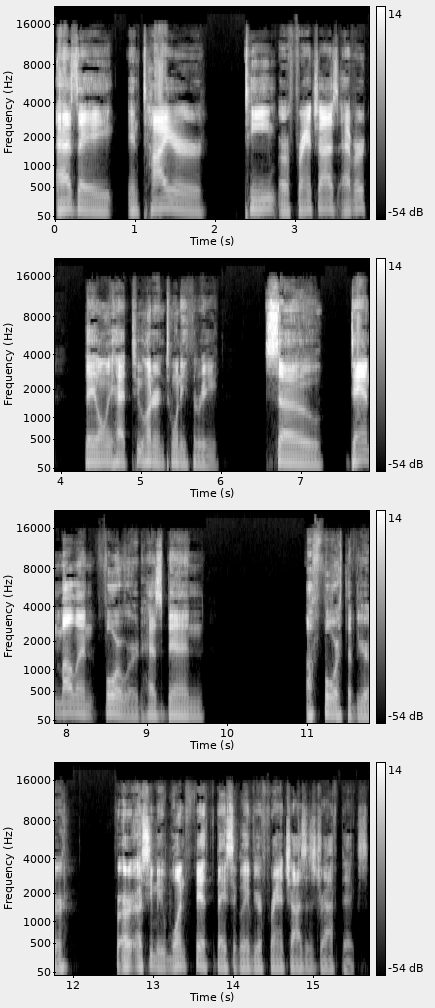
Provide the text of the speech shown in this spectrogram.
As a entire team or franchise ever, they only had 223. So Dan Mullen forward has been a fourth of your, or excuse me, one fifth basically of your franchise's draft picks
